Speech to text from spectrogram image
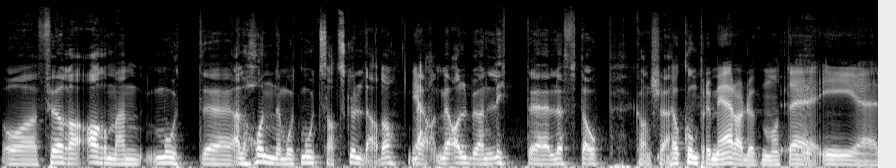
å føre armen mot, eh, eller hånden mot motsatt skulder, da. Med, Ja. med albuen litt eh, løfta opp, kanskje. Da komprimerer du på en måte i, eh,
